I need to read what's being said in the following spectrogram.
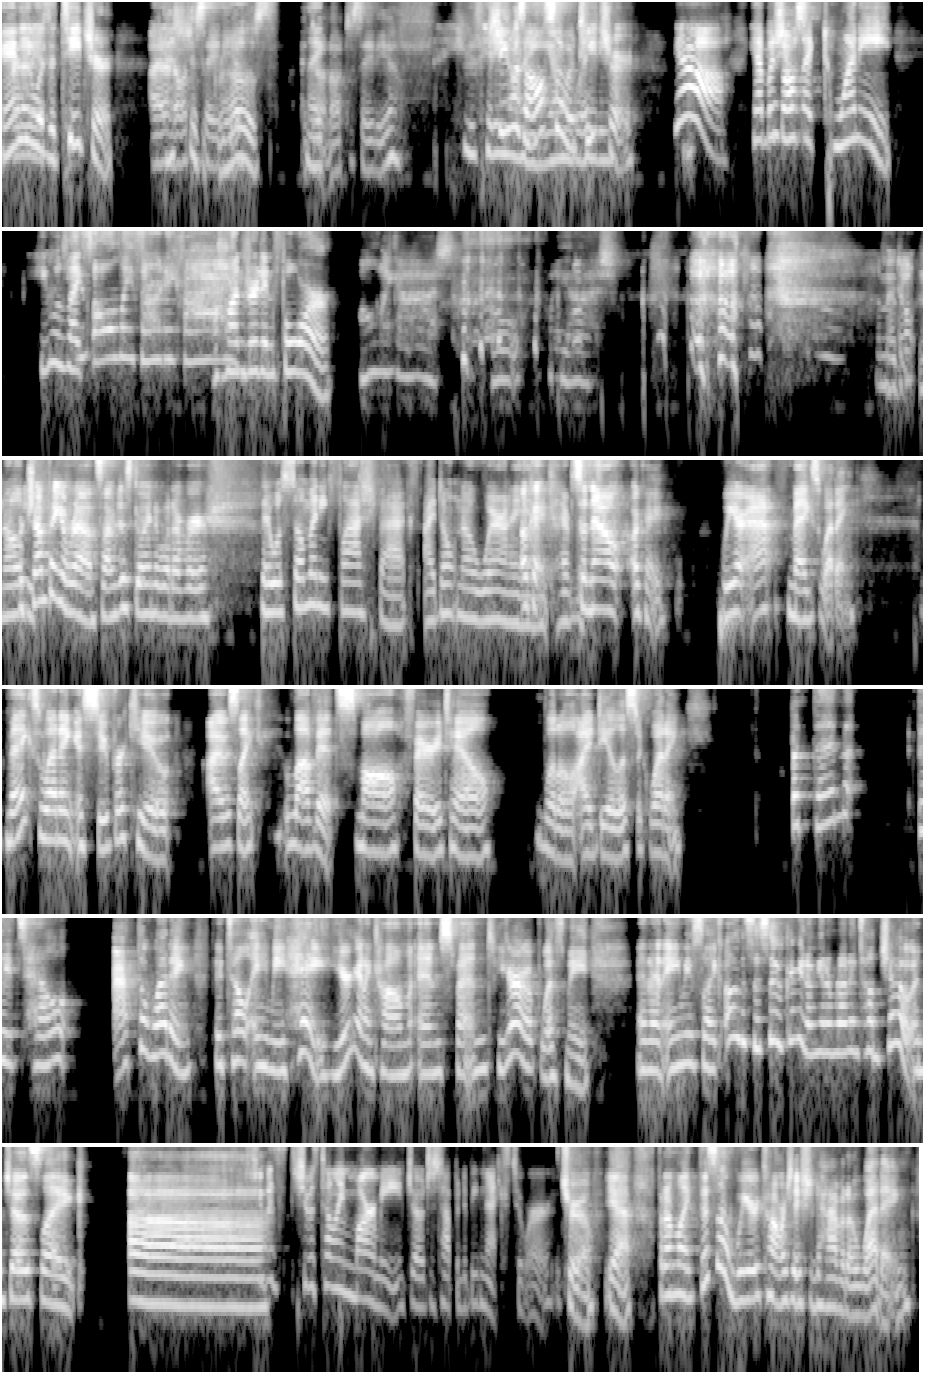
and he was a teacher. I don't know what to say to you. I Like don't know what to say to you. he was hitting. She was a also a teacher. Yeah. Yeah, but was she was also- like twenty. He was like He's only 35. hundred and four. Oh my gosh. Oh my gosh. I don't know. We're jumping around, so I'm just going to whatever. There was so many flashbacks. I don't know where I am. Okay, so now, okay, we are at Meg's wedding. Meg's wedding is super cute. I was like, love it. Small fairy tale, little idealistic wedding. But then they tell at the wedding, they tell Amy, hey, you're going to come and spend Europe with me. And then Amy's like, oh, this is so great. I'm going to run and tell Jo. And Jo's like, uh, she was she was telling Marmee. Jo just happened to be next to her. True. Yeah. But I'm like, this is a weird conversation to have at a wedding.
